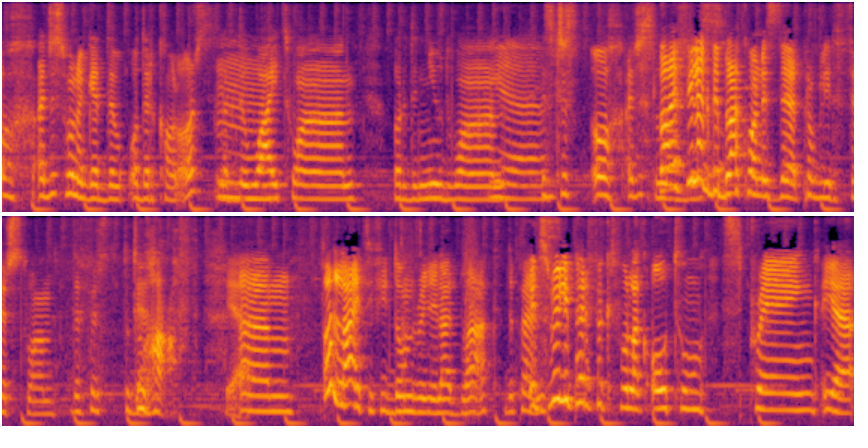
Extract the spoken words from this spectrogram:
oh, I just want to get the other colors, like the Mm. white one or the nude one. yeah. It's just oh, I just. But I feel like the black one is the probably the first one the first to, to have. Yeah. Um, or light if you don't really like black. Depends. it's really perfect for like autumn, spring. yeah.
